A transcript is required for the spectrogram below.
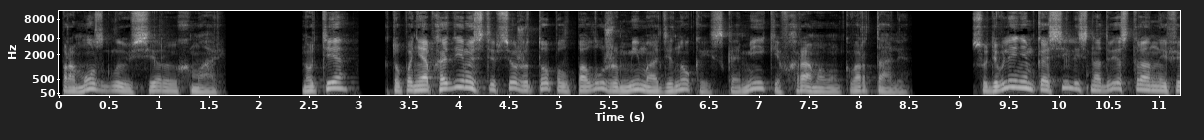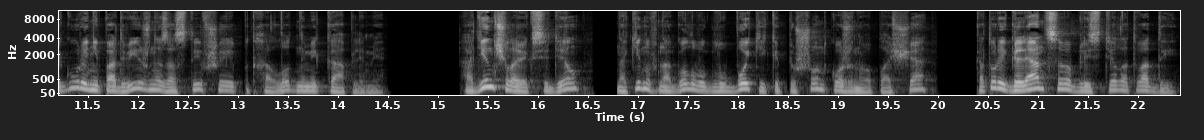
промозглую серую хмарь. Но те, кто по необходимости все же топал по лужам мимо одинокой скамейки в храмовом квартале, с удивлением косились на две странные фигуры, неподвижно застывшие под холодными каплями. Один человек сидел, накинув на голову глубокий капюшон кожаного плаща, который глянцево блестел от воды.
